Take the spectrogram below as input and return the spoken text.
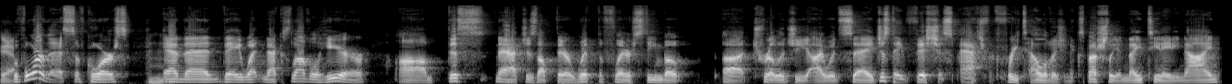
Yeah. Before this, of course, and then they went next level here. Um, this match is up there with the Flair Steamboat uh, trilogy. I would say just a vicious match for free television, especially in 1989.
